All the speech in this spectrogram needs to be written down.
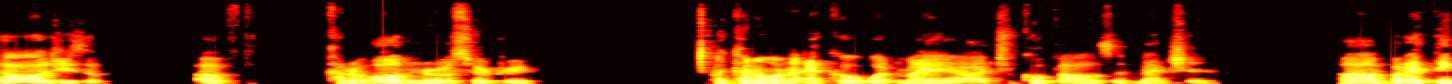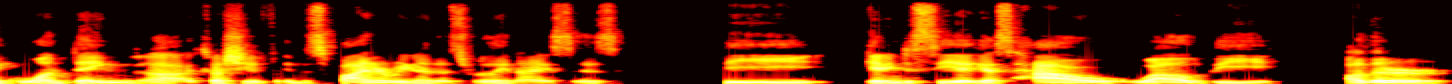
pathologies of of kind of all of neurosurgery. I kind of want to echo what my uh, two co-fellows have mentioned. Uh, but I think one thing, uh, especially in the spine arena, that's really nice is the getting to see, I guess, how well the other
